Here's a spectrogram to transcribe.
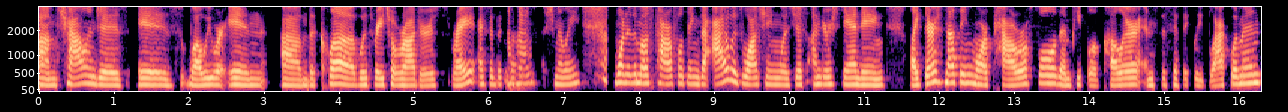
um, challenges is while we were in um, the club with Rachel Rodgers, right? I said the club, mm-hmm. Schmilly. One of the most powerful things that I was watching was just understanding like there's nothing more powerful than people of color and specifically Black women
